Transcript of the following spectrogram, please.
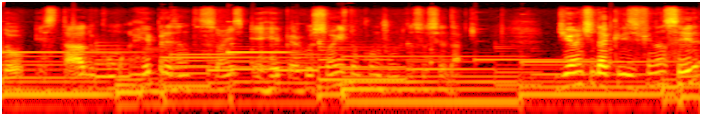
do Estado com representações e repercussões no conjunto da sociedade. Diante da crise financeira,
